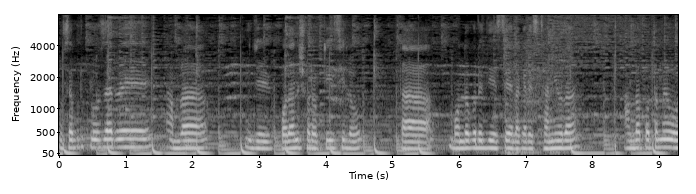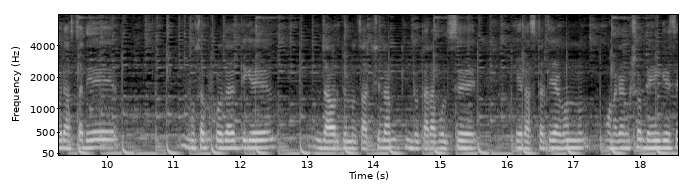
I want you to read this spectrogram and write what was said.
মুসাফির ক্লোজারে আমরা যে প্রধান সড়কটি ছিল, তা বন্ধ করে দিয়েছে এলাকার স্থানীয়রা। আমরা প্রথমে ওই রাস্তা দিয়ে মুসাফির ক্লোজারের দিকে যাওয়ার জন্য চাচ্ছিলাম, কিন্তু তারা বলছে এই রাস্তাটি এখন অনেকাংশ ভেঙে গিয়েছে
